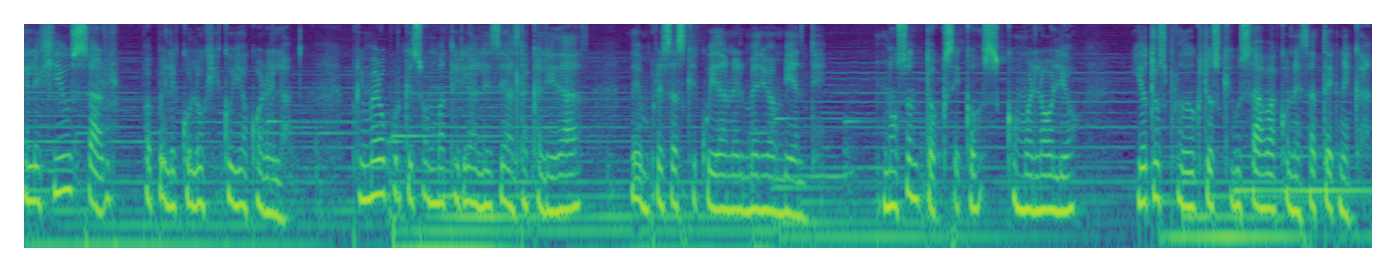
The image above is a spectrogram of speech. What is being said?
Elegí usar papel ecológico y acuarela, primero porque son materiales de alta calidad de empresas que cuidan el medio ambiente. No son tóxicos como el óleo y otros productos que usaba con esa técnica.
